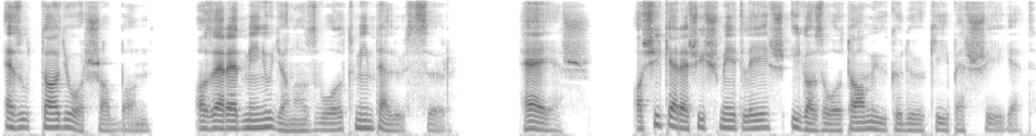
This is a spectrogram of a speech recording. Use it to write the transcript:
ezúttal gyorsabban. Az eredmény ugyanaz volt, mint először. Helyes. A sikeres ismétlés igazolta a működő képességet.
